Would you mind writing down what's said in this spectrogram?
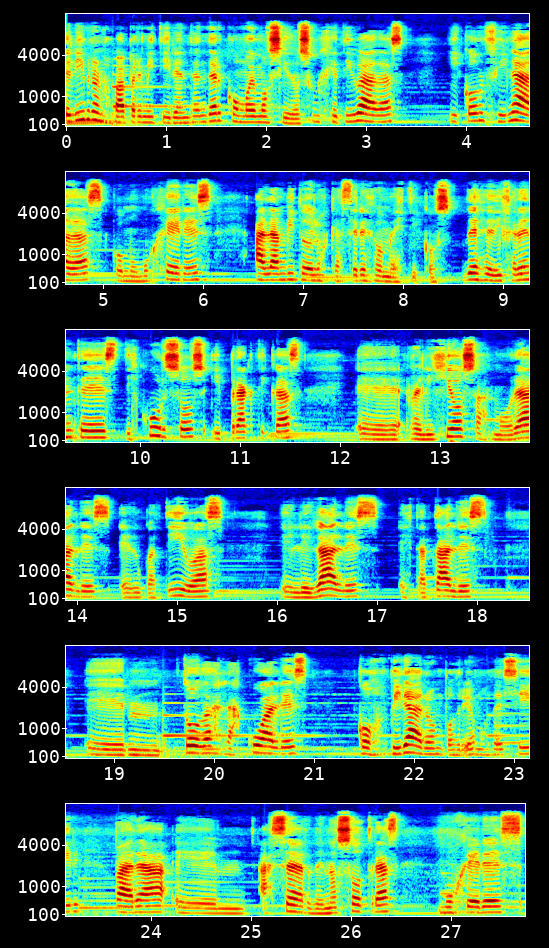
Este libro nos va a permitir entender cómo hemos sido subjetivadas y confinadas como mujeres al ámbito de los quehaceres domésticos, desde diferentes discursos y prácticas eh, religiosas, morales, educativas, eh, legales, estatales, em, todas las cuales conspiraron, podríamos decir, para em, hacer de nosotras mujeres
